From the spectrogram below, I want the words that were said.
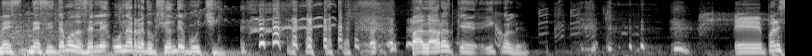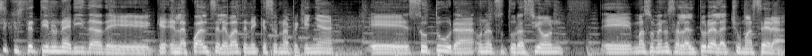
Ne- necesitamos hacerle una reducción de buchi. Palabras que, híjole. Eh, parece que usted tiene una herida de, que- en la cual se le va a tener que hacer una pequeña eh, sutura, una suturación eh, más o menos a la altura de la chumacera.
